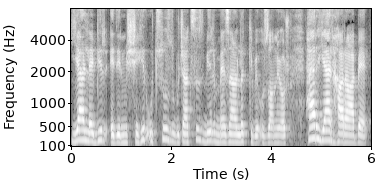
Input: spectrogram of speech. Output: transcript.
yerle bir edilmiş şehir uçsuz bucaksız bir mezarlık gibi uzanıyor. Her yer harabe.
